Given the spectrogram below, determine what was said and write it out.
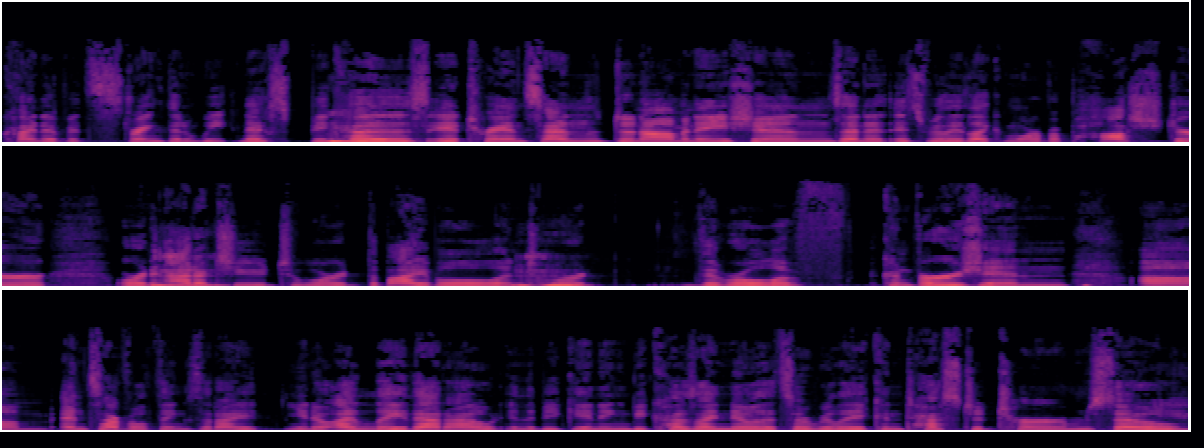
kind of its strength and weakness because mm-hmm. it transcends denominations and it, it's really like more of a posture or an mm-hmm. attitude toward the Bible and mm-hmm. toward the role of conversion, um, and several things that I, you know, I lay that out in the beginning because I know that's a really contested term. So,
